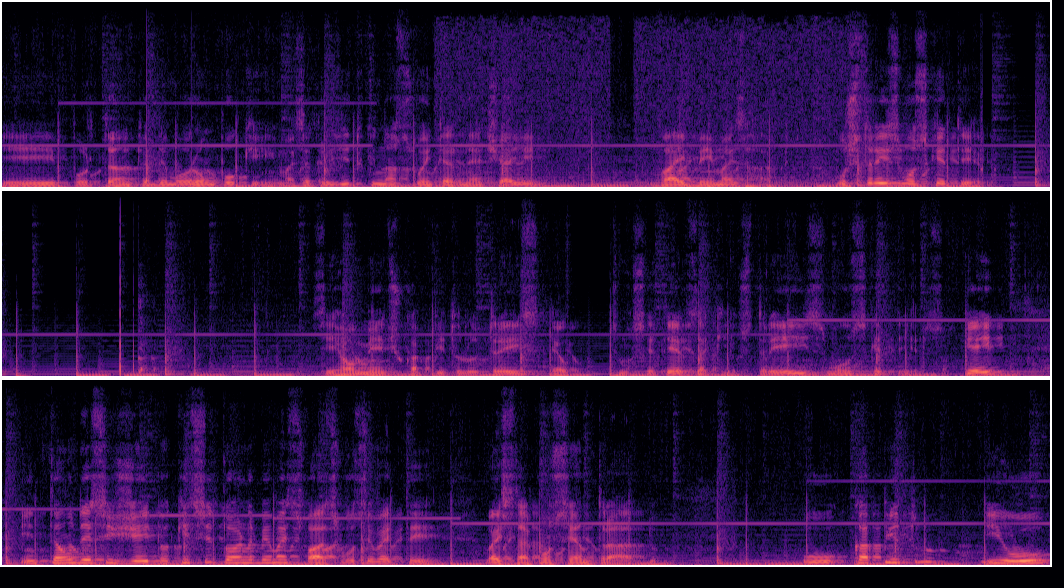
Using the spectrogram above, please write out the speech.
e portanto demorou um pouquinho, mas acredito que na sua internet aí vai bem mais rápido. Os Três Mosqueteiros. Se realmente o capítulo 3 é os mosqueteiros, aqui, os três mosqueteiros, ok? Então, desse jeito aqui se torna bem mais fácil. Você vai ter, vai estar concentrado o capítulo e o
